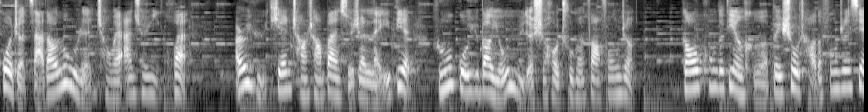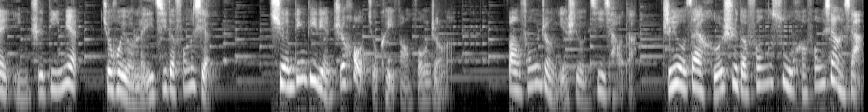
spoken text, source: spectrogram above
或者砸到路人，成为安全隐患。而雨天常常伴随着雷电，如果预报有雨的时候出门放风筝。高空的电荷被受潮的风筝线引至地面，就会有雷击的风险。选定地点之后，就可以放风筝了。放风筝也是有技巧的，只有在合适的风速和风向下，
